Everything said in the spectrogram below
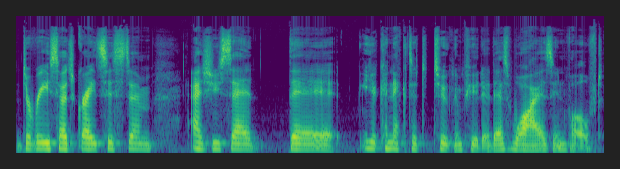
the research grade system, as you said, they you're connected to a computer. There's wires involved.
